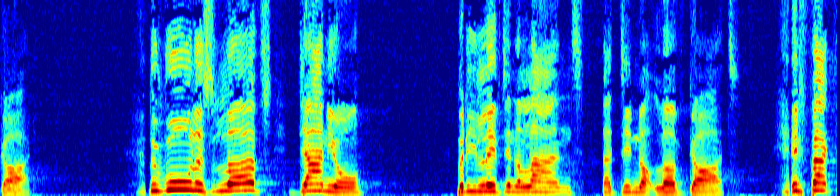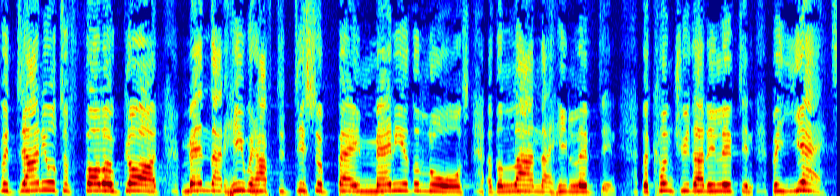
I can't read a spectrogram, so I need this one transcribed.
God. The rulers loved Daniel, but he lived in a land that did not love God. In fact, for Daniel to follow God meant that he would have to disobey many of the laws of the land that he lived in, the country that he lived in. But yet,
